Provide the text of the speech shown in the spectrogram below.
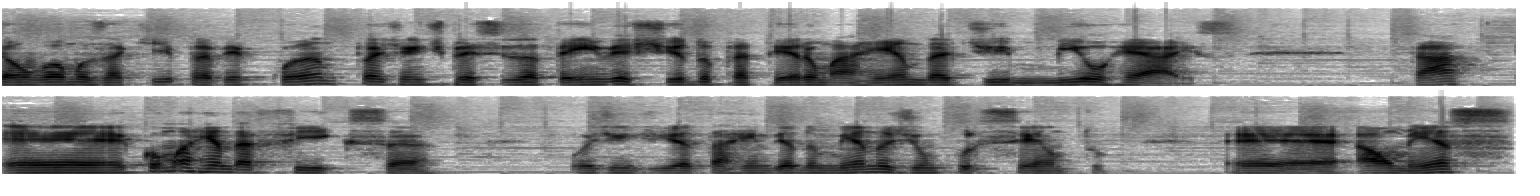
Então vamos aqui para ver quanto a gente precisa ter investido para ter uma renda de mil reais, tá? É, como a renda fixa hoje em dia está rendendo menos de 1% é, ao mês,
